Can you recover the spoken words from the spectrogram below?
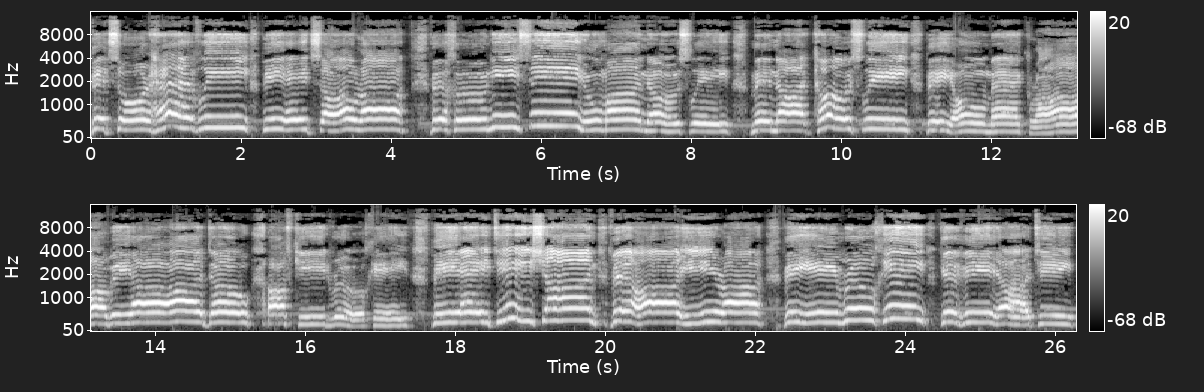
V'Tzor Hevli V'Eit Sarah V'Chunisi Umanosli Minat Kosli B'Yomekra B'Yado Afkid Ruchi. V'Eit Ishan V'Aira V'Im Ruchi Geviati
